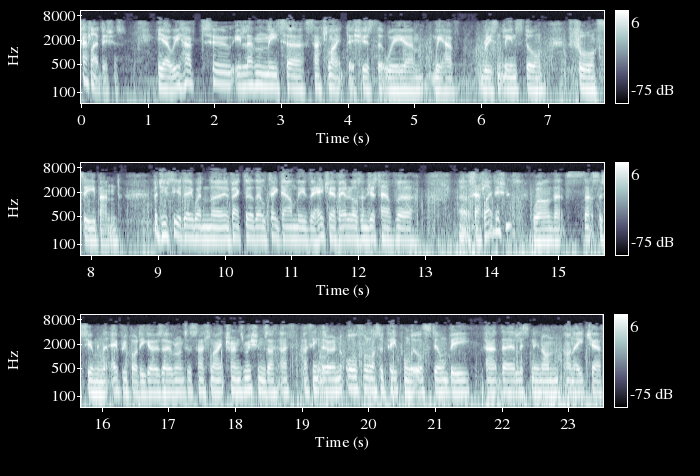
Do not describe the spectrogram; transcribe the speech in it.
satellite dishes. Yeah, we have two 11 meter satellite dishes that we um, we have recently installed for C band. But do you see a day when, uh, in fact, uh, they'll take down the, the HF aerials and just have uh, uh, satellite dishes? Well, that's that's assuming that everybody goes over onto satellite transmissions. I, I, I think there are an awful lot of people that will still be out there listening on, on HF.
